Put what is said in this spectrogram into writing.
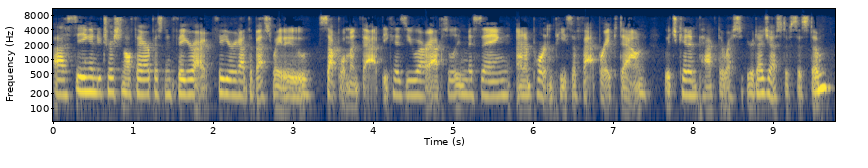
uh, seeing a nutritional therapist and figure out figuring out the best way to supplement that because you are absolutely missing an important piece of fat breakdown, which can impact the rest of your digestive system.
